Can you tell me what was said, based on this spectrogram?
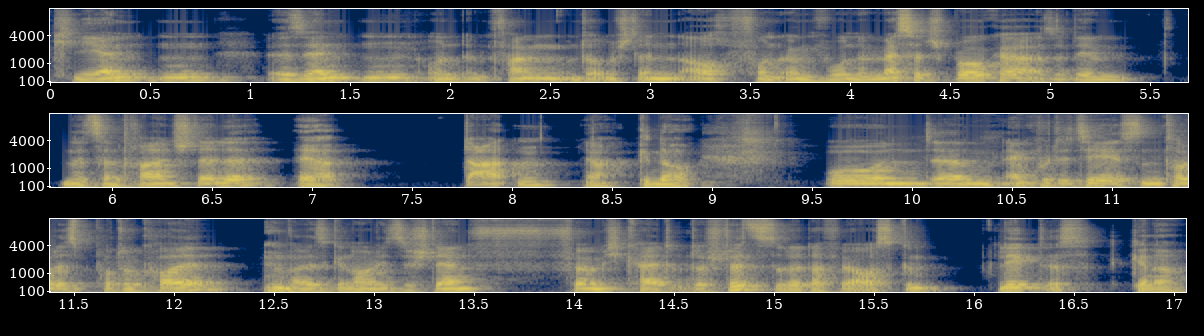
Klienten äh, senden und empfangen unter Umständen auch von irgendwo einem Message Broker, also dem einer zentralen Stelle. Ja. Daten, ja. Genau. Und ähm, MQTT ist ein tolles Protokoll, weil es genau diese Sternförmigkeit unterstützt oder dafür ausgelegt ist. Genau.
